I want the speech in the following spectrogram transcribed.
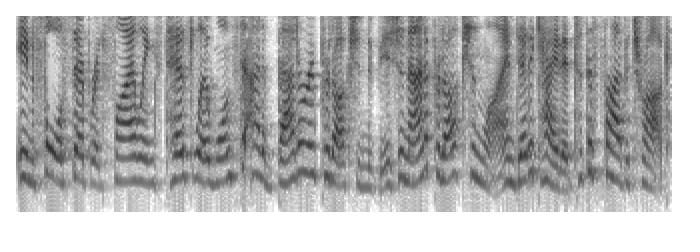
In four separate filings, Tesla wants to add a battery production division and a production line dedicated to the Cybertruck.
